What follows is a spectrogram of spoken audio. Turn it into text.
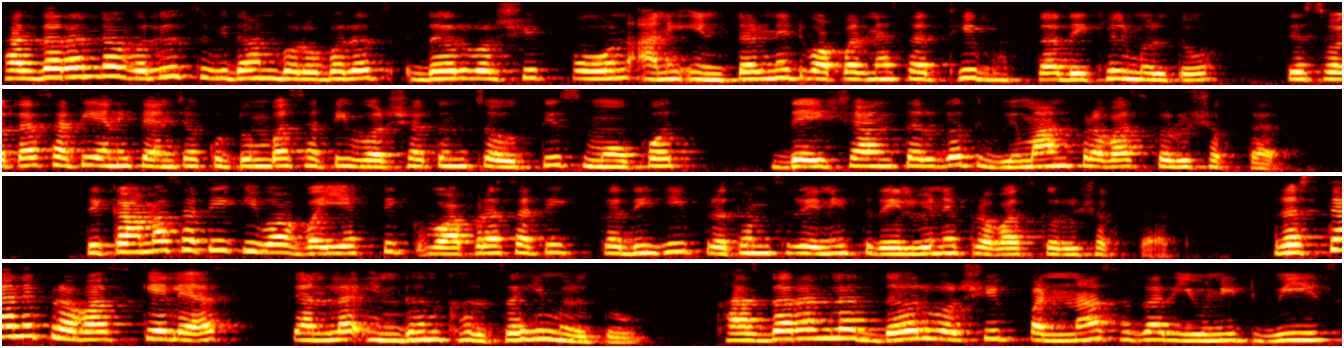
खासदारांना वरील सुविधांबरोबरच दरवर्षी फोन आणि इंटरनेट वापरण्यासाठी भत्ता देखील मिळतो. ते स्वतःसाठी आणि त्यांच्या कुटुंबासाठी वर्षातून चौतीस मोफत देशांतर्गत विमान प्रवास करू शकतात. ते कामासाठी किंवा वैयक्तिक वापरासाठी कधीही प्रथम श्रेणीत रेल्वेने प्रवास करू शकतात. रस्त्याने प्रवास केल्यास त्यांना इंधन खर्चही मिळतो. खासदारांना दरवर्षी पन्नास हजार युनिट वीज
